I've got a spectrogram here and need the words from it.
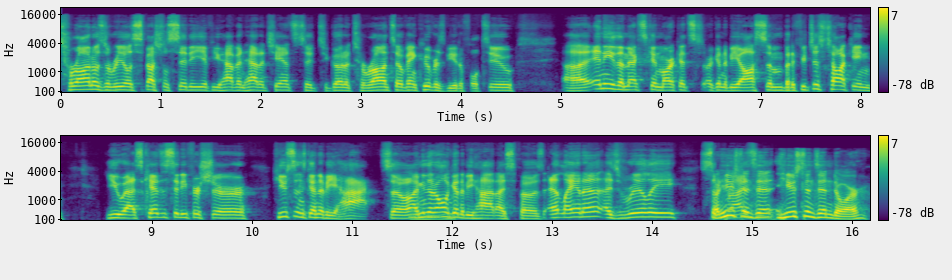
Toronto's a real special city. If you haven't had a chance to, to go to Toronto, Vancouver's beautiful too. Uh, any of the Mexican markets are going to be awesome. But if you're just talking U.S., Kansas City for sure. Houston's going to be hot. So I mean, they're all going to be hot, I suppose. Atlanta is really. but Houston's in. Houston's indoor.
